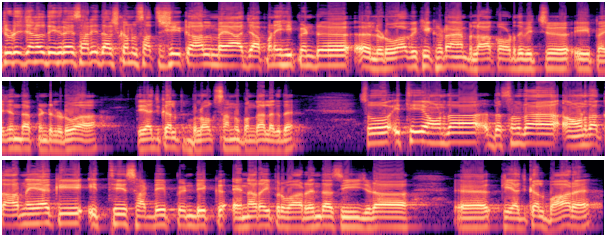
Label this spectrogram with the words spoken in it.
ਟੂਡੇ ਚੈਨਲ ਦੇਖ ਰਹੇ ਸਾਰੇ ਦਰਸ਼ਕਾਂ ਨੂੰ ਸਤਿ ਸ਼੍ਰੀ ਅਕਾਲ। ਮੈਂ ਅੱਜ ਆਪਣੇ ਹੀ ਪਿੰਡ ਲੜੋਆ ਵਿਖੇ ਖੜਾ ਹਾਂ। ਬਲਾਕ ਆਊਟ ਦੇ ਵਿੱਚ ਇਹ ਪੈ ਜਾਂਦਾ ਪਿੰਡ ਲੜੋਆ ਤੇ ਅੱਜ ਕੱਲ ਬਲਾਕ ਸਾਨੂੰ ਬੰਗਾ ਲੱਗਦਾ। ਸੋ ਇੱਥੇ ਆਉਣ ਦਾ, ਦੱਸਣ ਦਾ, ਆਉਣ ਦਾ ਕਾਰਨ ਇਹ ਹੈ ਕਿ ਇੱਥੇ ਸਾਡੇ ਪਿੰਡ ਇੱਕ ਐਨ ਆਰ ਆਈ ਪਰਿਵਾਰ ਰਹਿੰਦਾ ਸੀ ਜਿਹੜਾ ਕਿ ਅੱਜ ਕੱਲ ਬਾਹਰ ਹੈ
